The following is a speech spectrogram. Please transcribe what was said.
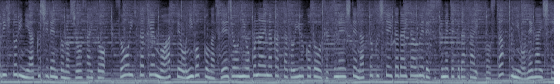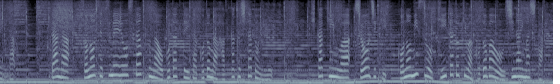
人一人にアクシデントの詳細とそういった件もあって鬼ごっこが正常に行えなかったということを説明して納得していただいた上で進めてくださいとスタッフにお願いしていた。だがその説明をスタッフが怠っていたことが発覚したという。ヒカキンは正直このミスを聞いた時は言葉を失いました。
